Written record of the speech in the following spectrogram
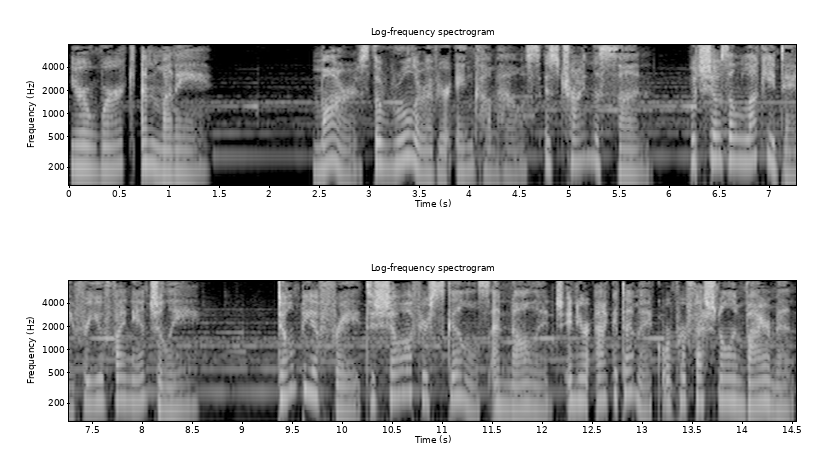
Your work and money. Mars, the ruler of your income house, is trine the sun, which shows a lucky day for you financially. Don't be afraid to show off your skills and knowledge in your academic or professional environment,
